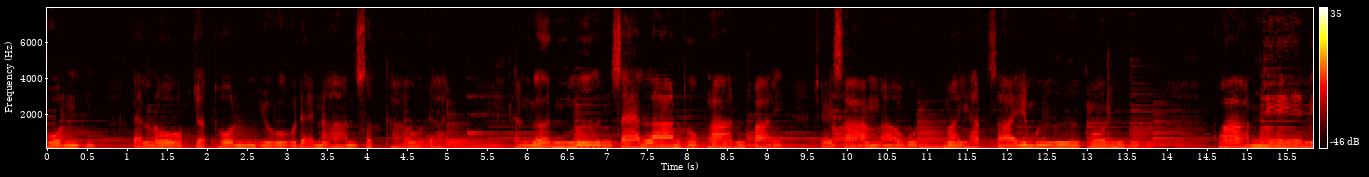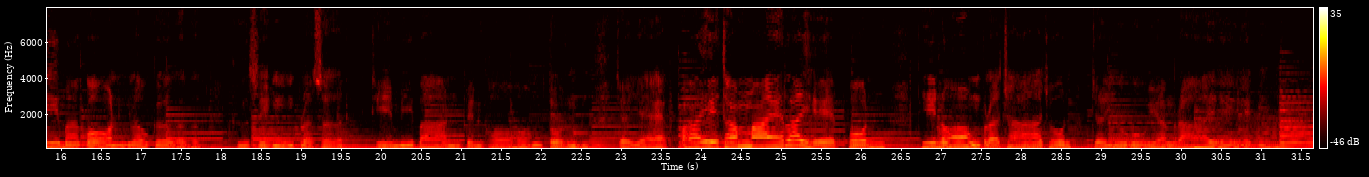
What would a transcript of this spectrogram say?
คน แต่โลกจะทนอยู่ได้นานสักเท่าใด ถ้าเงินหมื่นแสนล้านถูกพลานไป ใช้สร้างอาวุธมายัดใส่มือคน ความนี้มีมาก่อนเราเกิด คือสิ่งประเสริฐที่มีบ้านเป็นของตน จะแยกไปทำไมไรเหตุผล พี่น้องประชาชนจะอยู่อย่างไร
